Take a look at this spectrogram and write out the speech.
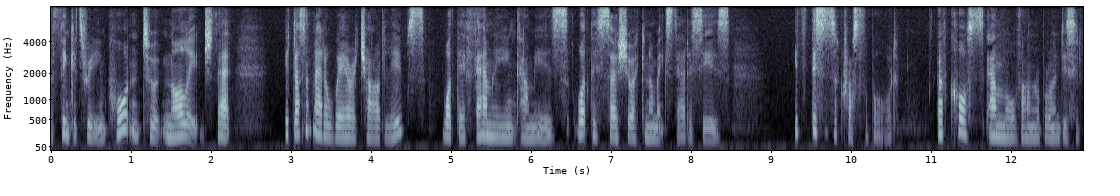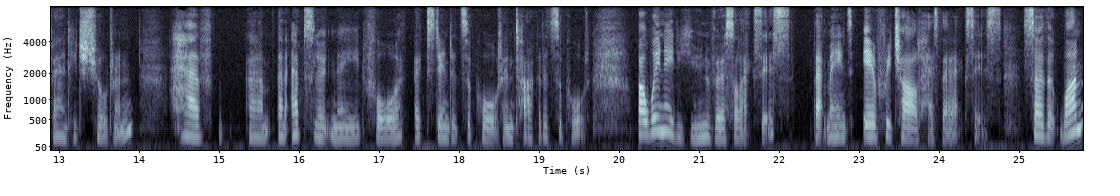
think it's really important to acknowledge that it doesn't matter where a child lives, what their family income is, what their socioeconomic status is. It's, this is across the board. Of course, our more vulnerable and disadvantaged children have um, an absolute need for extended support and targeted support. But we need universal access. That means every child has that access. So that one,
